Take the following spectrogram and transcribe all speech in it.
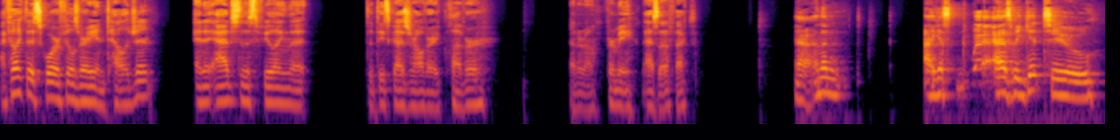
i feel like the score feels very intelligent and it adds to this feeling that that these guys are all very clever I don't know. For me, has that effect. Yeah, and then I guess as we get to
